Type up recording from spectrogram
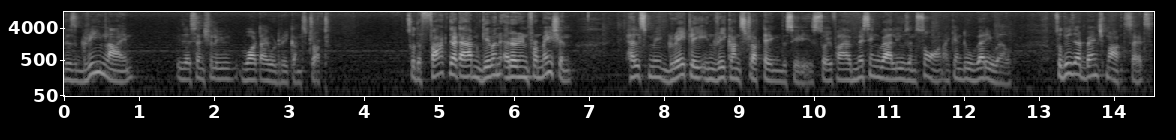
this green line is essentially what I would reconstruct. So the fact that I am given error information helps me greatly in reconstructing the series. So if I have missing values and so on, I can do very well. So these are benchmark sets.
